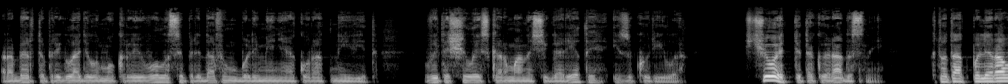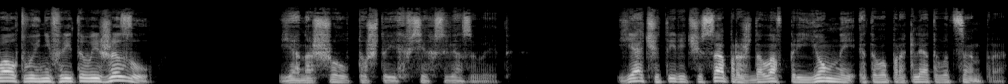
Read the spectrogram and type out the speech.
Роберта пригладила мокрые волосы, придав им более-менее аккуратный вид, вытащила из кармана сигареты и закурила. «С чего это ты такой радостный? Кто-то отполировал твой нефритовый жезл? Я нашел то, что их всех связывает. Я четыре часа прождала в приемной этого проклятого центра.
